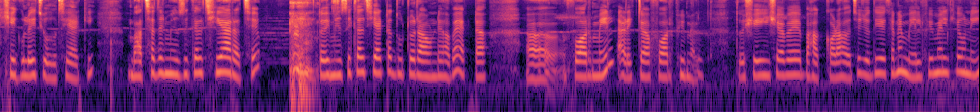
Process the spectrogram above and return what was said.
সেগুলোই চলছে আর কি। বাচ্চাদের মিউজিক্যাল চেয়ার আছে। তো এই মিউজিক্যাল চেয়ারটা দুটো রাউন্ডে হবে। একটা ফর মেল আর একটা ফর ফিমেল তো সেই হিসাবে ভাগ করা হয়েছে। যদিও এখানে মেল ফিমেল কেউ নেই,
